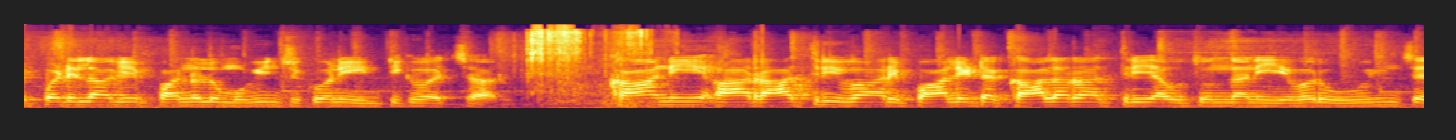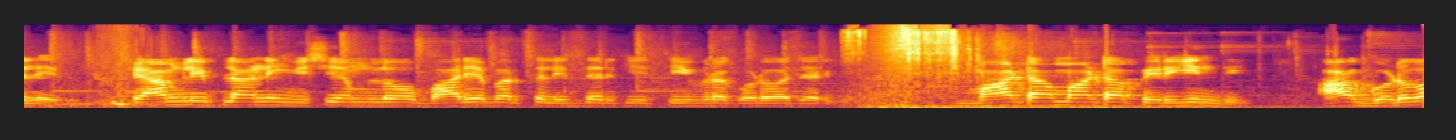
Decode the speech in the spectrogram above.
ఎప్పటిలాగే పనులు ముగించుకొని ఇంటికి వచ్చారు. కానీ ఆ రాత్రి వారి పాలిట కాలరాత్రి అవుతుందని ఎవరు ఊహించలేదు. ఫ్యామిలీ ప్లానింగ్ విషయంలో భార్యాభర్తలిద్దరికీ తీవ్ర గొడవ జరిగింది. మాటా మాటా పెరిగింది. ఆ గొడవ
